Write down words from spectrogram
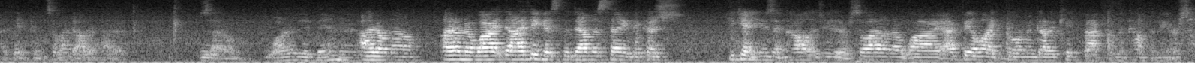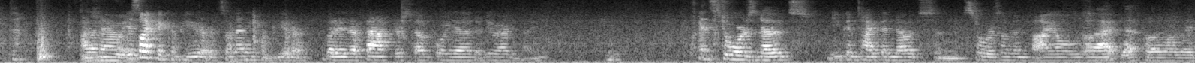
I think, and so my daughter had it, so. Why are they banned it? I don't know. I don't know why. I think it's the dumbest thing because you can't use it in college either. So I don't know why. I feel like Dorman got a kickback from the company or something. I don't know. It's like a computer. It's a mini computer, but it'll factor stuff for you to do everything. It stores notes. You can type in notes and stores them in files. Well, that, that's probably why they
